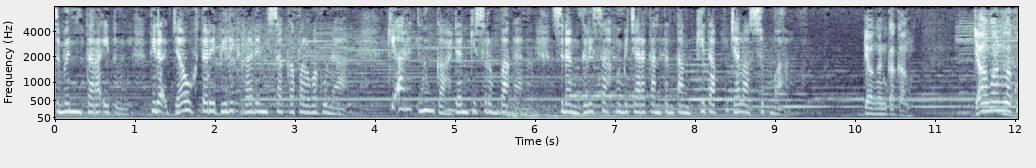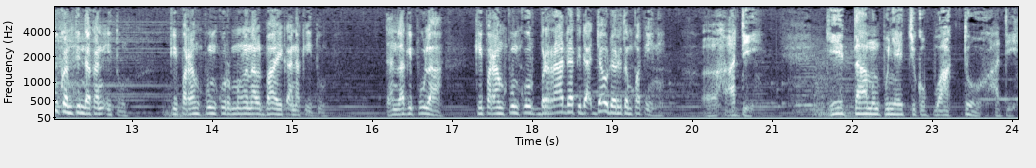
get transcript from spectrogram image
Sementara itu, tidak jauh dari bilik Raden Sakapalwaguna, Ki Arit Nungkah dan Ki Surembangan sedang gelisah membicarakan tentang kitab Jala Sukma. Jangan Kakang, jangan lakukan tindakan itu. Ki Parangpungkur mengenal baik anak itu. Dan lagi pula, Ki Parangpungkur berada tidak jauh dari tempat ini. Uh, Adi, kita mempunyai cukup waktu, Adi.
